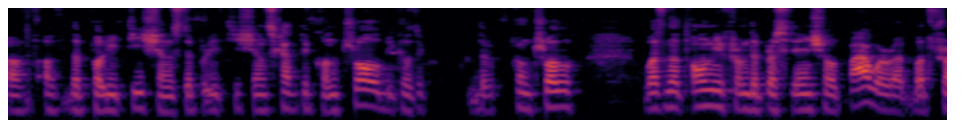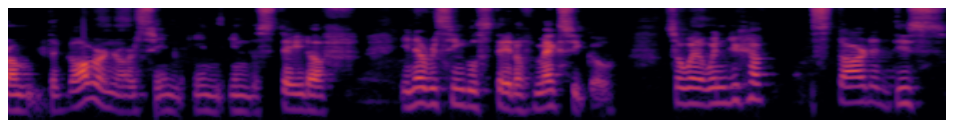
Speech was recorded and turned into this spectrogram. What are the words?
of, of the politicians. The politicians had the control because the, the control was not only from the presidential power, but from the governors in, in, in the state of, in every single state of Mexico. So when, when you have started this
